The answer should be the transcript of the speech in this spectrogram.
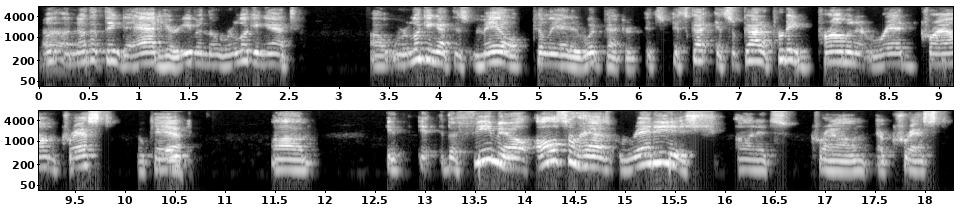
Well, uh, another thing to add here, even though we're looking at uh, we're looking at this male pileated woodpecker, it's it's got it's got a pretty prominent red crown crest. Okay. Yeah. Um, it, it, the female also has reddish on its crown or crest,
